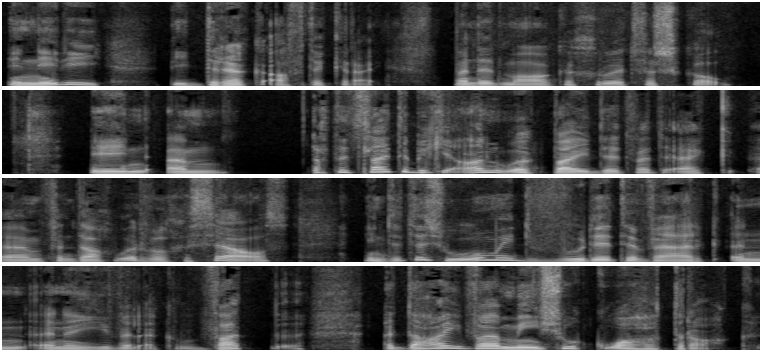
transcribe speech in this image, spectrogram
en net die die druk af te kry want dit maak 'n groot verskil. En ehm um, Ag dit sluit 'n bietjie aan ook by dit wat ek ehm um, vandag oor wil gesels en dit is hoe om met woede te werk in in 'n huwelik. Wat uh, daai waar mense so kwaad raak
